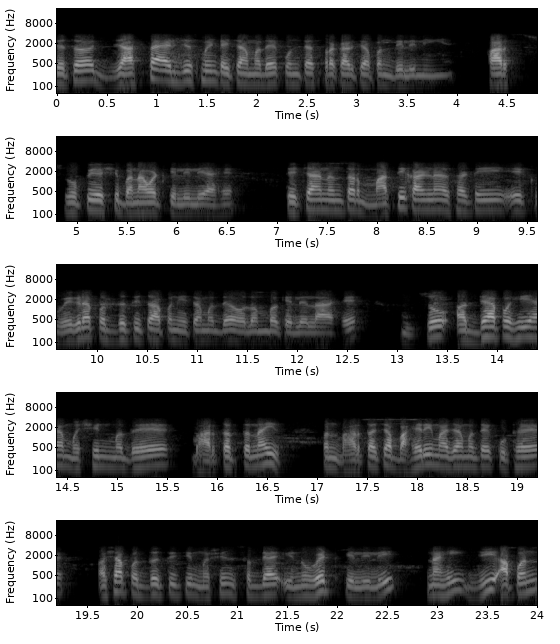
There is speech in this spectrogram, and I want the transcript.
त्याचं जास्त ऍडजस्टमेंट याच्यामध्ये कोणत्याच प्रकारची आपण दिली नाहीये. फार सोपी अशी बनावट केलेली आहे. त्याच्यानंतर माती काढण्यासाठी एक वेगळ्या पद्धतीचा आपण याच्यामध्ये अवलंब केलेला आहे. जो अद्यापही ह्या मशीन मध्ये भारतात तर नाहीच पण भारताच्या बाहेरही माझ्या मते कुठे अशा पद्धतीची मशीन सध्या इनोव्हेट केलेली नाही जी आपण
